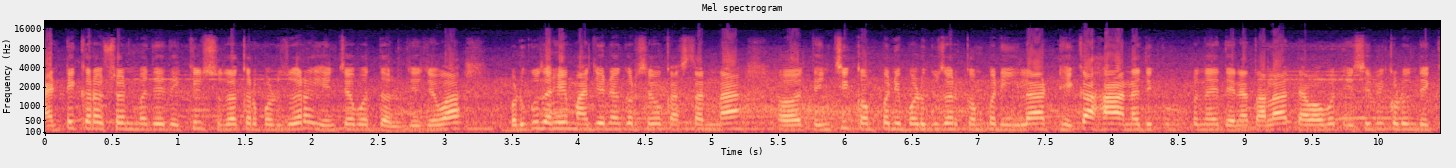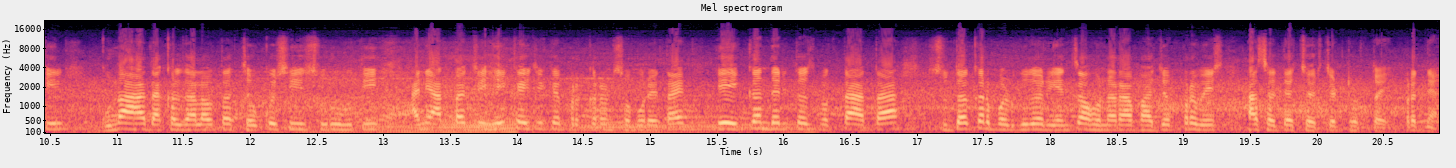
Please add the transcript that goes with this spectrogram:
अँटी करप्शनमध्ये देखील सुधाकर बडगुजर यांच्याबद्दल म्हणजे जेव्हा बडगुजर हे माजी नगरसेवक असताना त्यांची कंपनी बडगुजर कंपनीला ठेका हा अनधिकृतपणे देण्यात आला. त्याबाबत एसीबीकडून देखील गुन्हा हा दाखल झाला होता. चौकशी सुरू सुरू होती आणि आताचे हे काही जे काही प्रकरण समोर येत आहेत हे एकंदरीतच बघता आता सुधाकर बडगुजर यांचा होणारा भाजप प्रवेश हा सध्या चर्चेत ठरतोय. प्रज्ञा.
